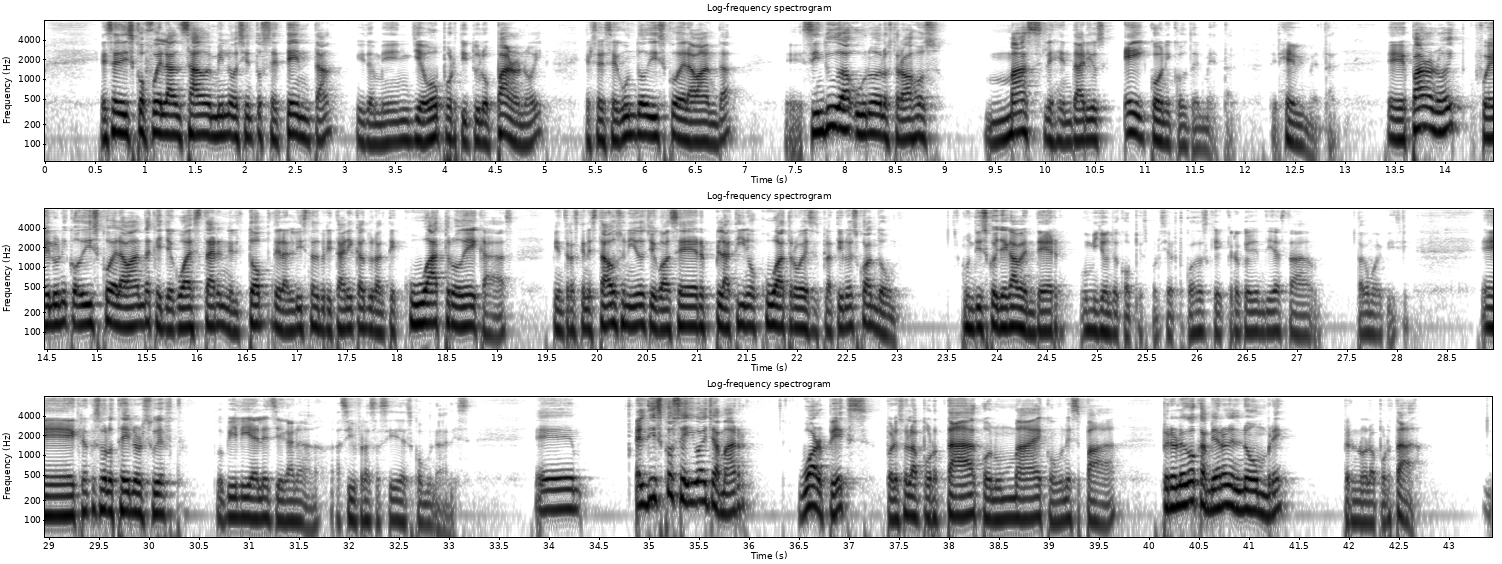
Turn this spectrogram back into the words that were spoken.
Ese disco fue lanzado en 1970 y también llevó por título Paranoid. Es el segundo disco de la banda, eh, sin duda uno de los trabajos más legendarios e icónicos del metal, heavy metal. Eh, Paranoid fue el único disco de la banda que llegó a estar en el top de las listas británicas durante cuatro décadas mientras que en Estados Unidos llegó a ser platino cuatro veces. Platino es cuando un disco llega a vender un millón de copias, por cierto, cosas que creo que hoy en día está, está como difícil. Eh, creo que solo Taylor Swift o Billy Ellis llegan a, cifras así descomunales. Eh, el disco se iba a llamar Warpix, por eso la portada con un Mae con una espada, pero luego cambiaron el nombre, pero no la portada.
